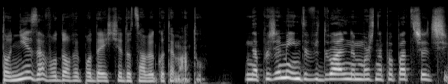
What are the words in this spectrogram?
to niezawodowe podejście do całego tematu? Na poziomie indywidualnym można popatrzeć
